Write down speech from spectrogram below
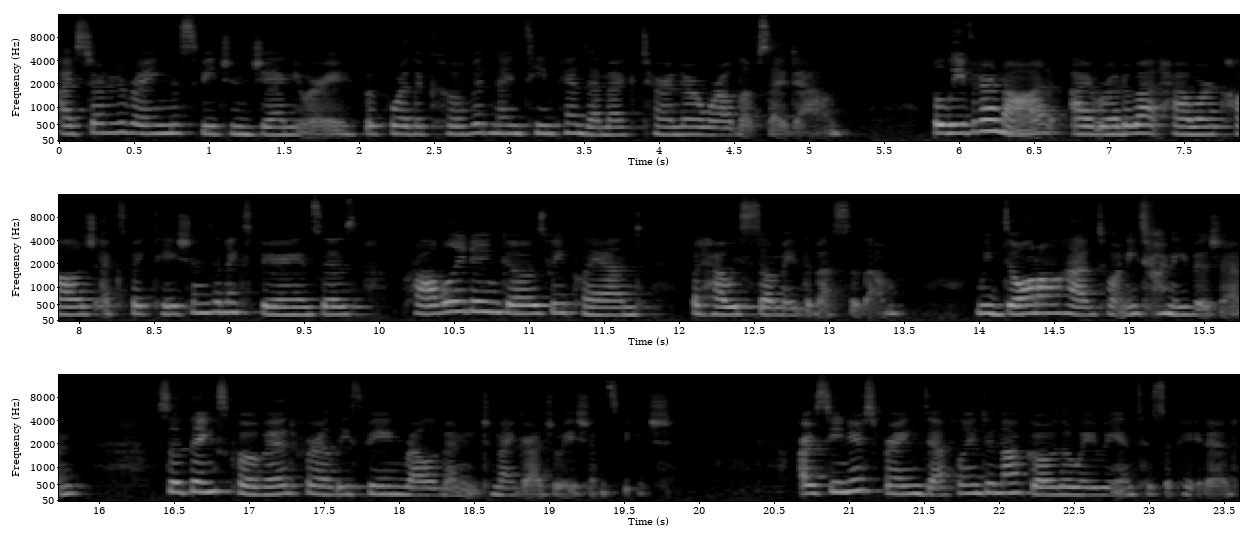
I started writing this speech in January before the COVID 19 pandemic turned our world upside down. Believe it or not, I wrote about how our college expectations and experiences probably didn't go as we planned, but how we still made the best of them. We don't all have 2020 vision. So thanks, COVID, for at least being relevant to my graduation speech. Our senior spring definitely did not go the way we anticipated.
